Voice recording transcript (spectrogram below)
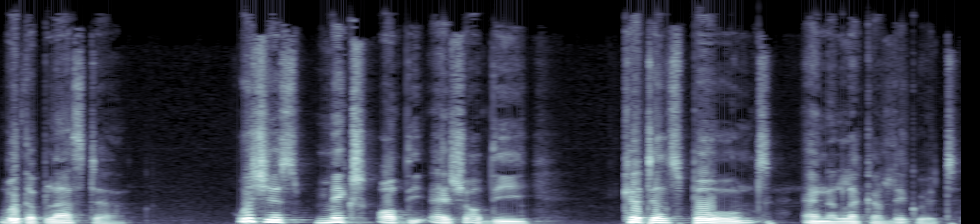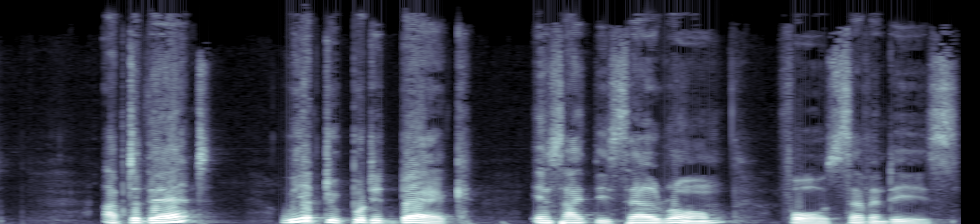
with the plaster, which is mixed of the ash of the kettle's bones and a lacquer liquid. After that, we have to put it back inside the cell room for seven days.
